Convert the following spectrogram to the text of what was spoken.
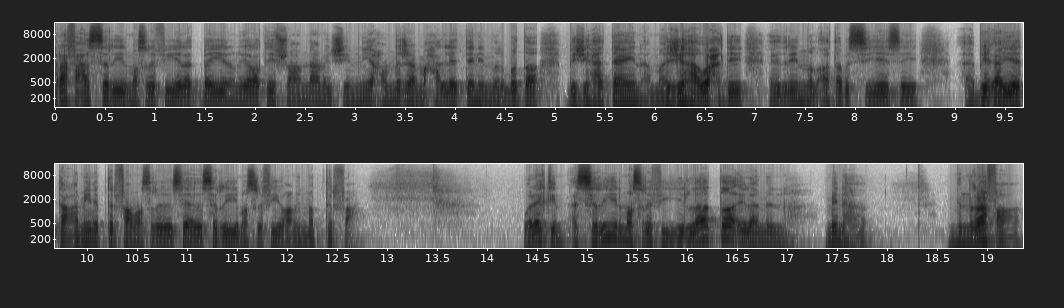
رفع السرية المصرفية لتبين إنه يا لطيف شو عم نعمل شيء منيح وبنرجع بمحلات تانية بنربطها بجهتين أما جهة وحدة قادرين نلقطها بالسياسة آه، بغاياتها. عمين بترفع مصر سرية مصرفية وعمين ما بترفع. ولكن السرية المصرفية لا طائلة منها منها من رفعها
